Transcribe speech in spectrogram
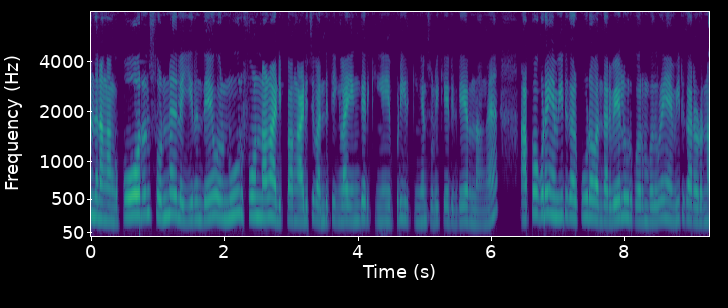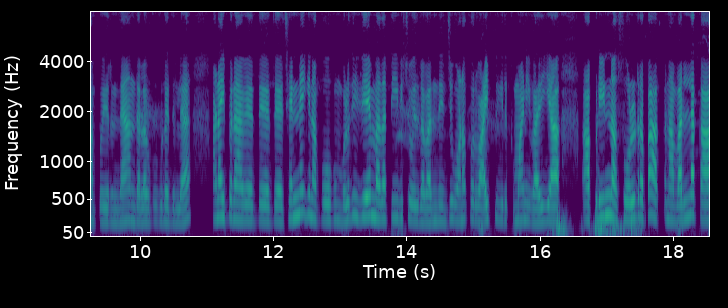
அந்த நாங்கள் அங்கே போகிறோன்னு சொன்னதில் இருந்தே ஒரு நூறு ஃபோன்னாலும் அடிப்பாங்க. அடித்து வந்துட்டிங்களா? எங்கே இருக்கீங்க? எப்படி இருக்கீங்கன்னு சொல்லி கேட்டுக்கிட்டே இருந்தாங்க. அப்போ கூட என் வீட்டுக்கார் கூட வந்தார். வேலூருக்கு வரும்போது கூட என் வீட்டுக்காரோட நான் போயிருந்தேன். அந்த அளவுக்கு கூட இதில் ஆனால் இப்போ நான் சென்னைக்கு நான் போகும்பொழுது இதே மாதிரி தான் டிவி ஷோ இதில் வந்துச்சு உனக்கு ஒரு வாய்ப்பு இருக்குமா? நீ வரியா? அப்படின்னு நான் சொல்கிறப்ப அக்கா நான் வரலக்கா.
